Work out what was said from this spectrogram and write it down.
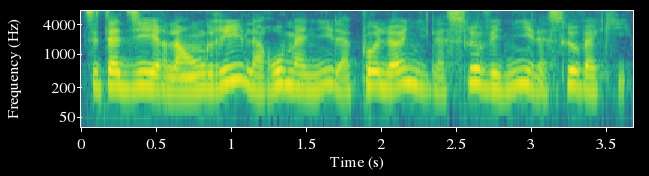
c'est-à-dire la Hongrie, la Roumanie, la Pologne, la Slovénie et la Slovaquie.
